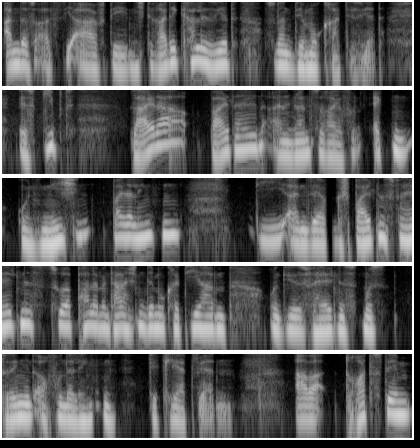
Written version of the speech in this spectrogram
anders als die AfD nicht radikalisiert, sondern demokratisiert. Es gibt leider weiterhin eine ganze Reihe von Ecken und Nischen bei der Linken, die ein sehr gespaltenes Verhältnis zur parlamentarischen Demokratie haben und dieses Verhältnis muss dringend auch von der Linken geklärt werden. Aber trotzdem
